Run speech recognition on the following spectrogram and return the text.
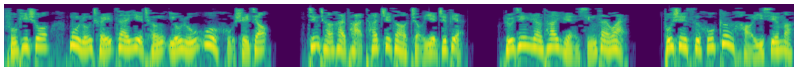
伏批说，慕容垂在邺城犹如卧虎睡觉，经常害怕他制造肘腋之变。如今让他远行在外，不是似乎更好一些吗？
